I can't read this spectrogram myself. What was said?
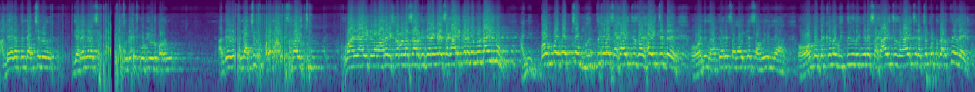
അദ്ദേഹത്തിന്റെ അച്ഛന് ജനങ്ങളെ സുരേഷ് ഗോപിയോട് പറഞ്ഞു. അദ്ദേഹത്തിന്റെ അച്ഛനും പരമാവധി സഹായിച്ചു. ബഹുമാനായിട്ടുള്ള ബാലകൃഷ്ണപിള്ള സാർക്ക് ജനങ്ങളെ സഹായിക്കണമെന്നുണ്ടായിരുന്നു. അതിന് ഇപ്പം വെച്ച വിത്തുകളെ സഹായിച്ച് സഹായിച്ചിട്ട് ഓന് നാട്ടുകാരെ സഹായിക്കാൻ സമയമില്ല. ഓൻ വെതക്കണ വിത്തുകൾ ഇങ്ങനെ സഹായിച്ച് സഹായിച്ച് രക്ഷപ്പെട്ട് നടത്തുകയല്ലായിരുന്നു.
